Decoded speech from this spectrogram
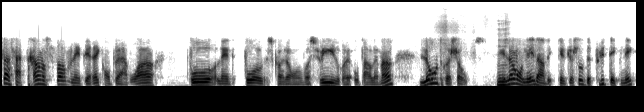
Ça, ça transforme l'intérêt qu'on peut avoir pour, pour ce que l'on va suivre au Parlement. L'autre chose, et là, on est dans quelque chose de plus technique,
